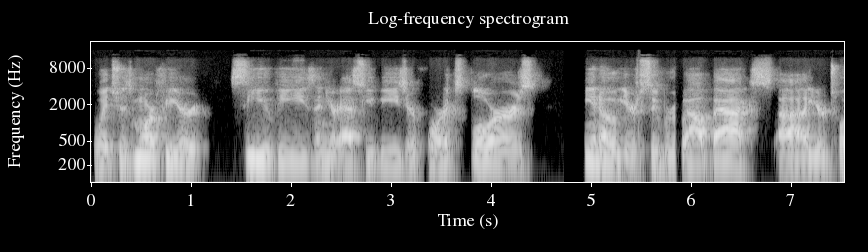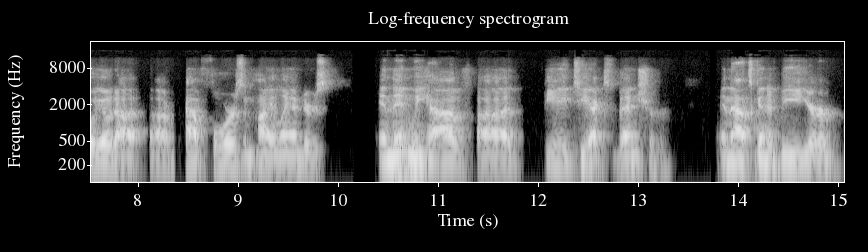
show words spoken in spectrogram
which is more for your CUVs and your SUVs, your Ford Explorers, you know, your Subaru Outbacks, uh, your Toyota uh, RAV4s and Highlanders. And then we have uh, the ATX Venture, and that's going to be your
